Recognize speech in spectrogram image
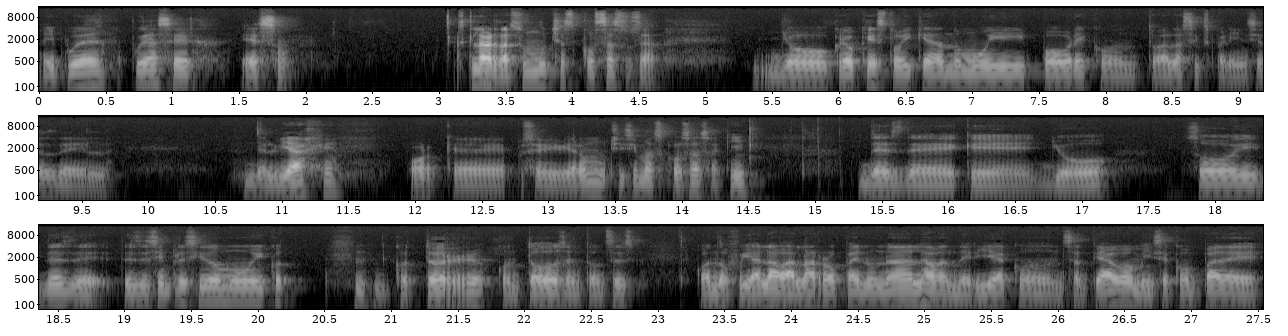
ahí pude, pude hacer eso. Es que la verdad son muchas cosas, o sea, yo creo que estoy quedando muy pobre con todas las experiencias del, del viaje, porque pues, se vivieron muchísimas cosas aquí, desde que yo soy, desde, desde siempre he sido muy cotorro con todos, entonces cuando fui a lavar la ropa en una lavandería con Santiago, me hice compa de,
